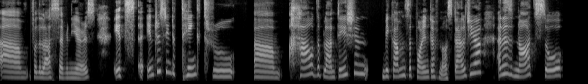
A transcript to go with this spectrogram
um, for the last seven years. It's uh, interesting to think through um, how the plantation becomes a point of nostalgia and is not so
